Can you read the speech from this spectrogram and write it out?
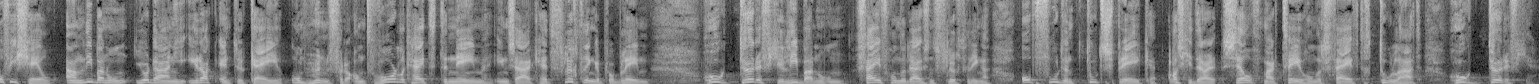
officieel aan Libanon, Jordanië, Irak en Turkije... om hun verantwoordelijkheid te nemen in zaken het vluchtelingenprobleem. Hoe durf je Libanon, 500.000 vluchtelingen, opvoedend toe te spreken... als je daar zelf maar 250 toelaat? Hoe durf je?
